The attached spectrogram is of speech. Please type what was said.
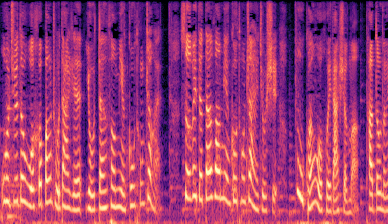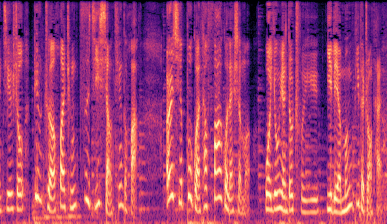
我觉得我和帮主大人有单方面沟通障碍。所谓的单方面沟通障碍，就是不管我回答什么，他都能接收并转换成自己想听的话，而且不管他发过来什么，我永远都处于一脸懵逼的状态。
